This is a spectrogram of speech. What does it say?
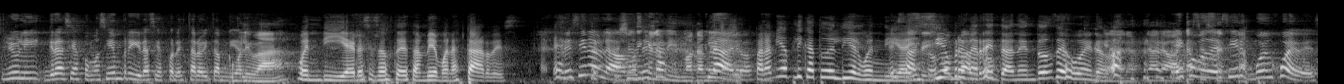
Julie, gracias como siempre y gracias por estar hoy también. ¿Cómo le va? Buen día, gracias a ustedes también, buenas tardes. Recién hablábamos. Yo dije lo mismo también. Claro. Para mí aplica todo el día el buen día y siempre me retan, entonces bueno. es como decir buen jueves.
